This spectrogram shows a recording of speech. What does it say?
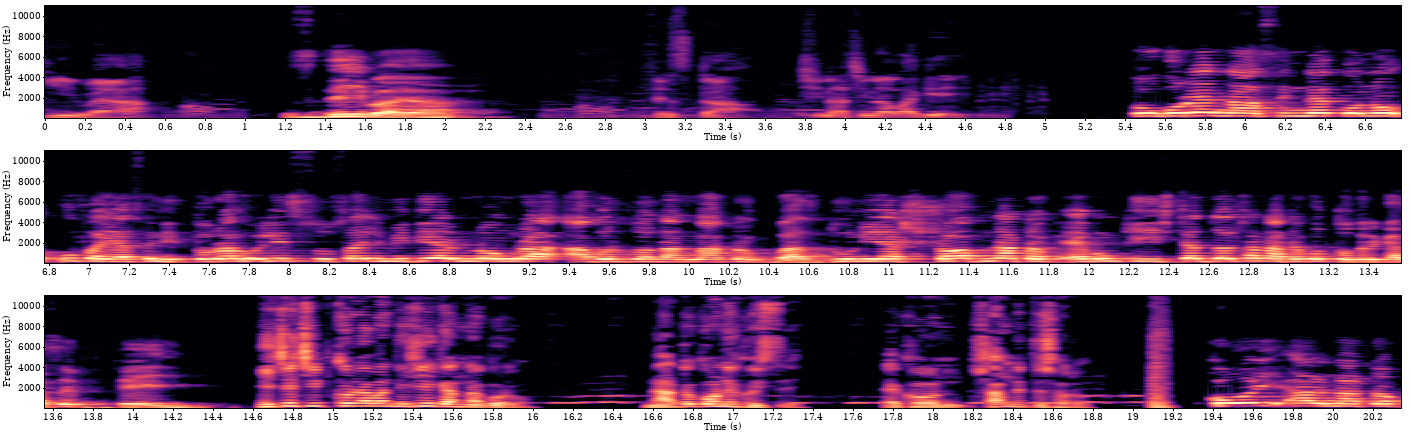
কি ভাইয়া জি ভাইয়া ফেসটা চিনা চিনা লাগে? তোগরে না চিন্না কোনো উপায় আসেনি তোরা হইলি সোশ্যাল মিডিয়ার নোংরা আবর্জনা নাটক বাস দুনিয়ার সব নাটক এবং কি স্টার জলসা নাটকও তোদের কাছে ফেই নিজে চিট করে আবার নিজেই কান্না করো। নাটক অনেক হয়েছে এখন সামনেতে সরো। কই আর নাটক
